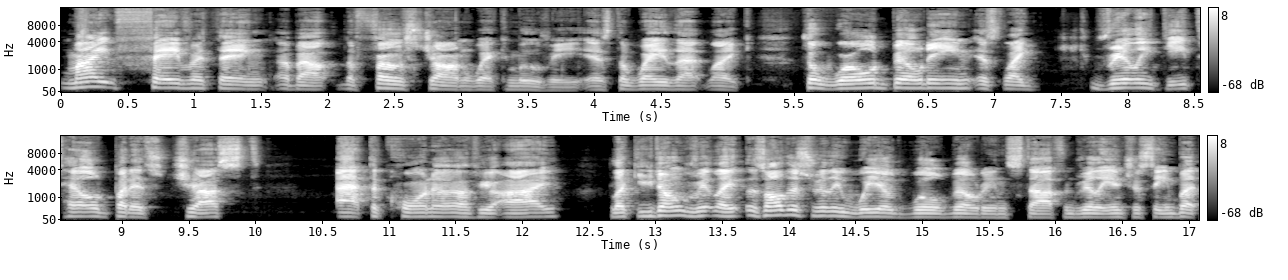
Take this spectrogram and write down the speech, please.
my favorite thing about the first John Wick movie is the way that like the world building is like really detailed, but it's just at the corner of your eye. Like you don't really like there's all this really weird world building stuff and really interesting, but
